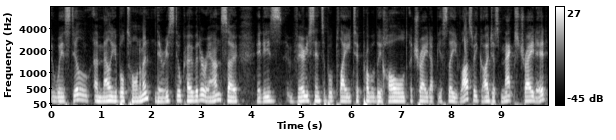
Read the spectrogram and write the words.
we're still a malleable tournament. There is still COVID around, so it is very sensible play to probably hold a trade up your sleeve. Last week I just max traded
